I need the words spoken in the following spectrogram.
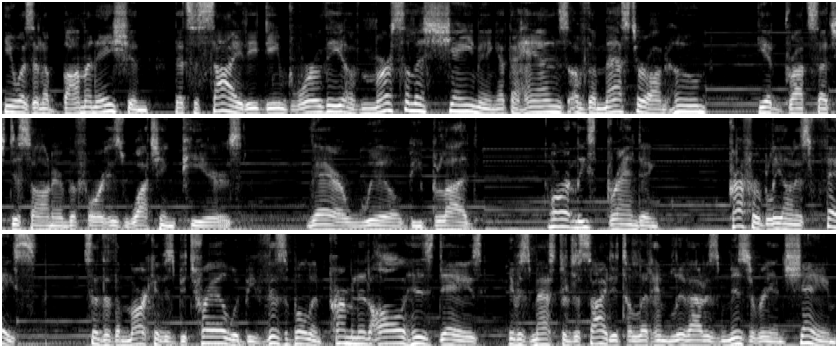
He was an abomination that society deemed worthy of merciless shaming at the hands of the master on whom he had brought such dishonor before his watching peers. There will be blood, or at least branding, preferably on his face, so that the mark of his betrayal would be visible and permanent all his days if his master decided to let him live out his misery and shame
